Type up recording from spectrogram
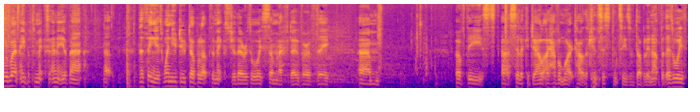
we weren't able to mix any of that. that. The thing is, when you do double up the mixture, there is always some left over of the um, of the uh, silica gel. I haven't worked out the consistencies of doubling up, but there's always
